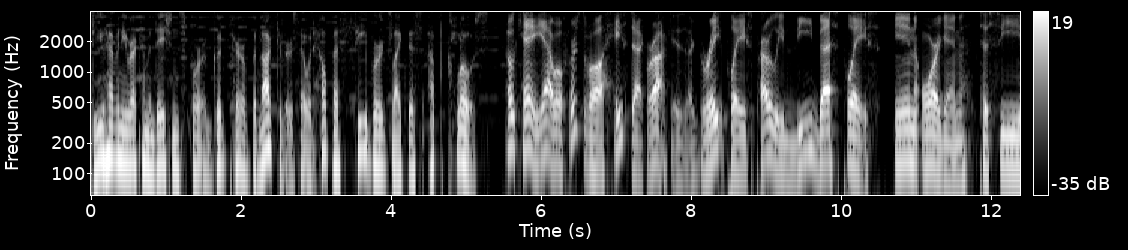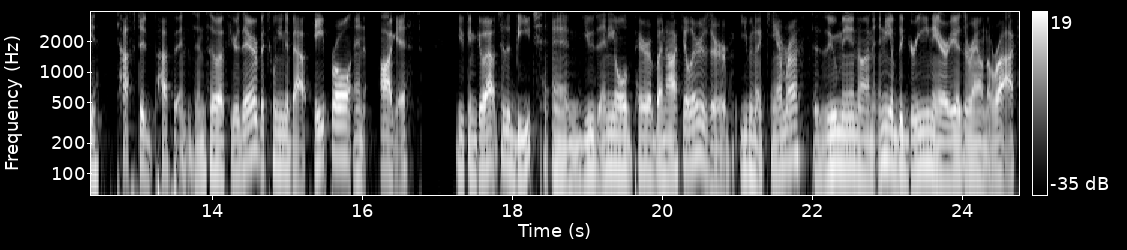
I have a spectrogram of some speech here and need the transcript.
Do you have any recommendations for a good pair of binoculars that would help us see birds like this up close? Okay, yeah. Well, first of all, Haystack Rock is a great place, probably the best place in Oregon to see tufted puffins. And so if you're there between about April and August, you can go out to the beach and use any old pair of binoculars or even a camera to zoom in on any of the green areas around the rock,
